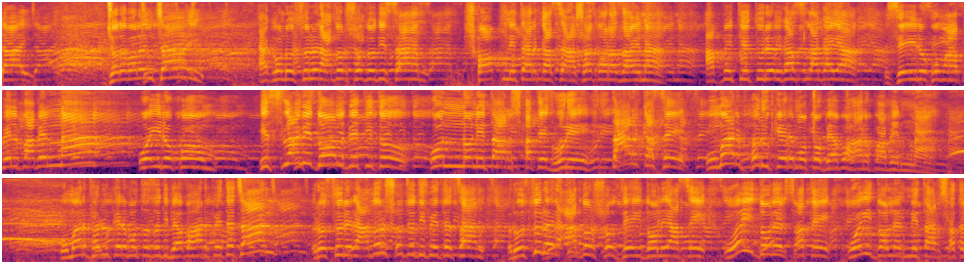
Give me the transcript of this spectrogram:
চাই? জোরে বলেন, চাই। এখন রসুলের আদর্শ যদি চান, সব নেতার কাছে আশা করা যায় না। আপনি তেঁতুলের গাছ লাগাইয়া যেই রকম আপেল পাবেন না, ওই রকম ইসলামী দল ব্যতীত অন্য নেতার সাথে ঘুরে তার কাছে উমার ফারুকের মতো ব্যবহার পাবেন না। উমার ফারুকের মতো যদি ব্যবহার পেতে চান, রসুলের আদর্শ যদি পেতে চান, রসুলের আদর্শ যেই দলে আছে, ওই দলের সাথে, ওই দলের নেতার সাথে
